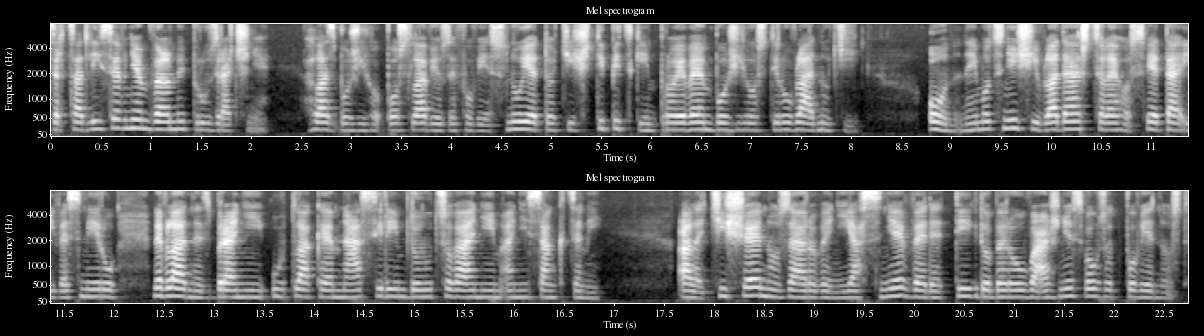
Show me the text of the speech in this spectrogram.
Zrcadlí se v něm velmi průzračně. Hlas božího posla v Josefově snu je totiž typickým projevem božího stylu vládnutí – On, nejmocnější vladář celého světa i vesmíru, nevládne zbraní, útlakem, násilím, donucováním ani sankcemi. Ale tiše, no zároveň jasně vede ty, kdo berou vážně svou zodpovědnost.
